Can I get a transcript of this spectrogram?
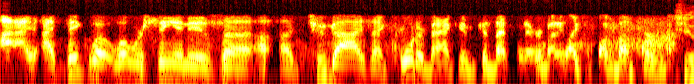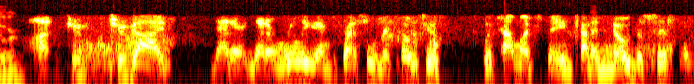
I, I think what what we're seeing is uh, uh, uh, two guys at quarterback, and because that's what everybody likes to talk about first. Sure. Uh, two two guys that are that are really impressing the coaches with how much they kind of know the system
